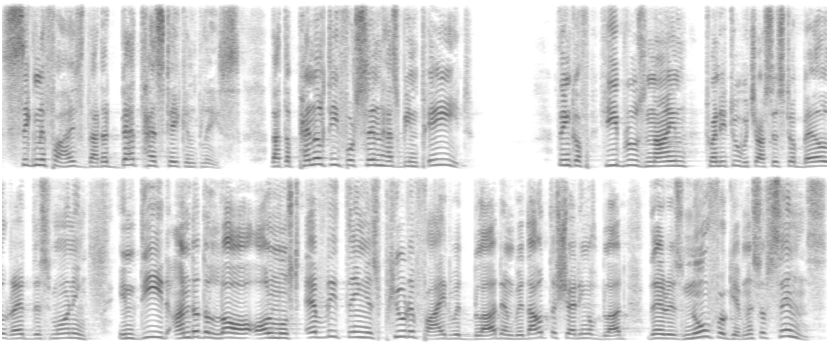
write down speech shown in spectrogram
signifies that a death has taken place, that the penalty for sin has been paid. Think of Hebrews 9:22 which our sister Bell read this morning. Indeed, under the law almost everything is purified with blood and without the shedding of blood there is no forgiveness of sins.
